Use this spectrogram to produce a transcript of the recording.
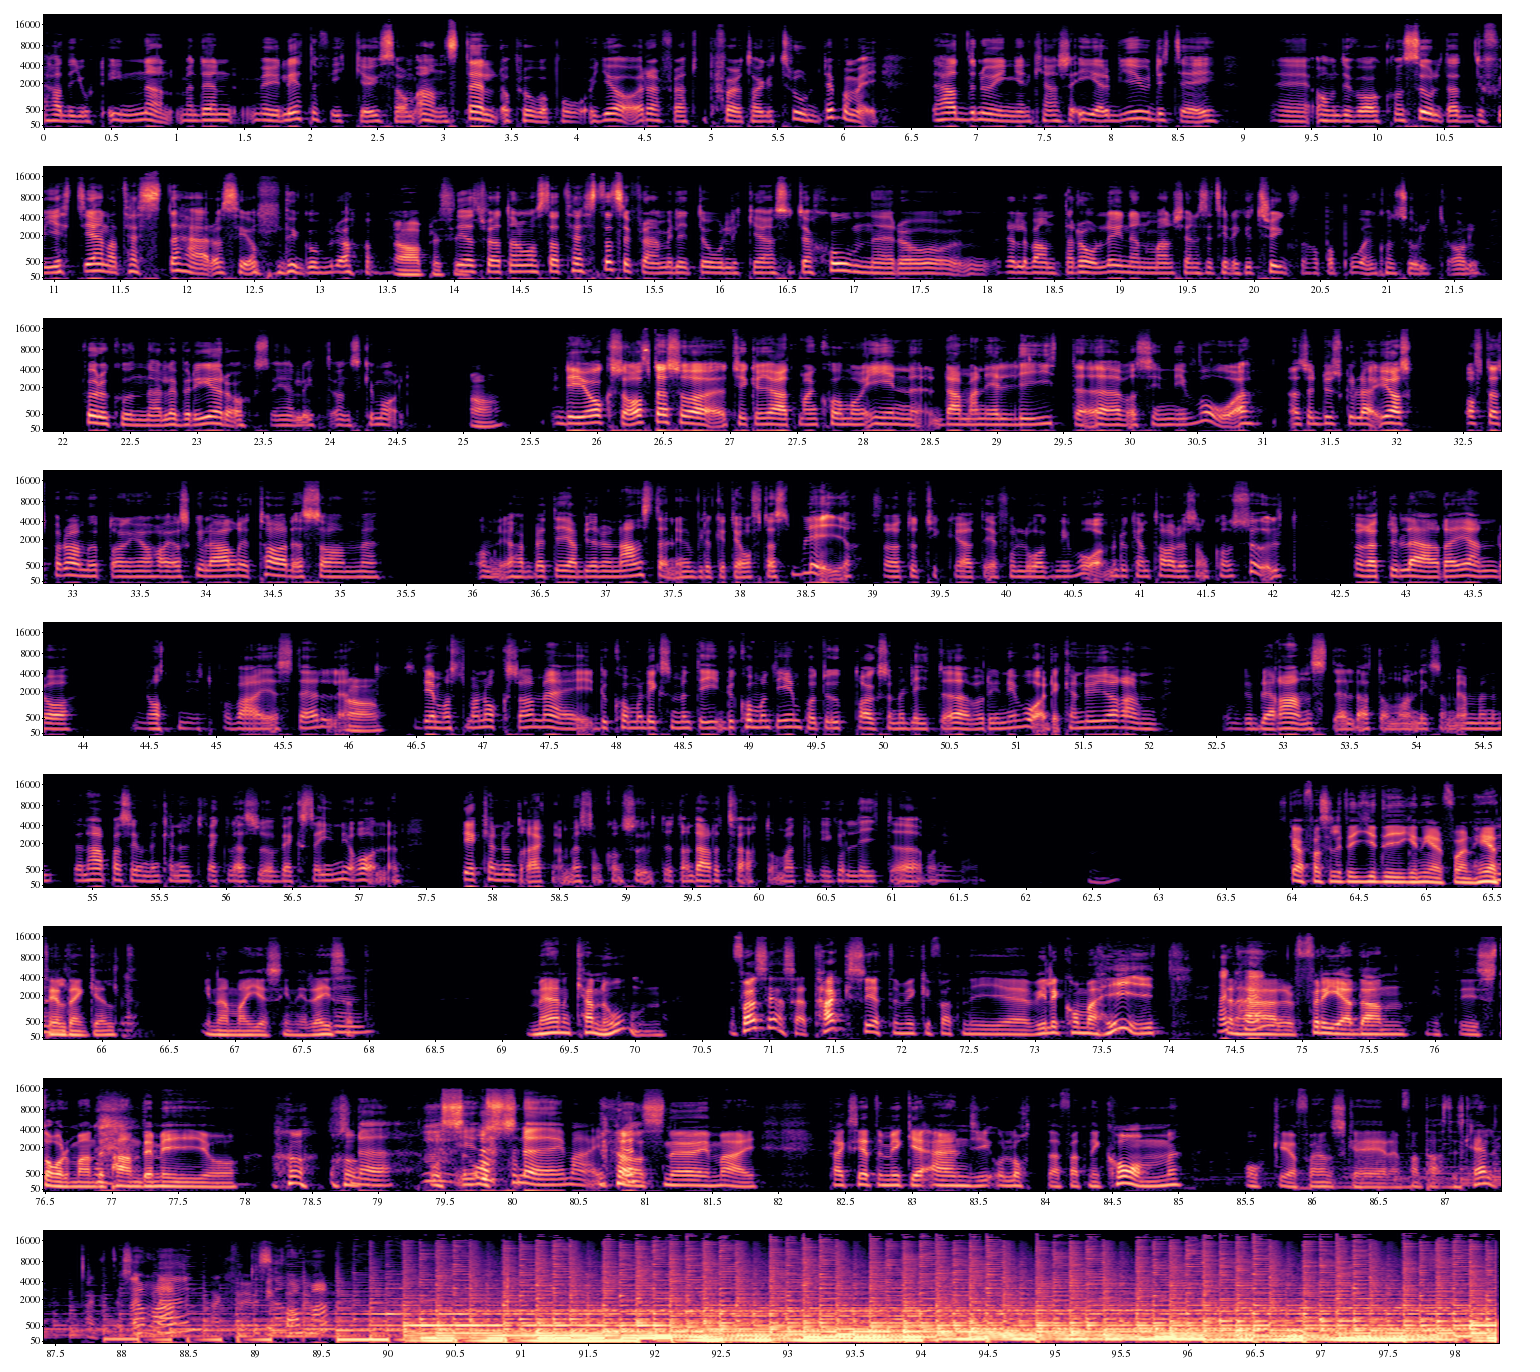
hade gjort innan. Men den möjligheten fick jag ju som anställd att prova på att göra för att företaget trodde på mig. Det hade nog ingen kanske erbjudit dig eh, om du var konsult att du får jättegärna testa här och se om det går bra. Ja, precis. Så jag tror att man måste ha testat sig fram i lite olika situationer och relevanta roller innan man känner sig tillräckligt trygg för att hoppa på en konsultroll för att kunna leverera också enligt önskemål. Ja. Det är ju också ofta så tycker jag att man kommer in där man är lite över sin nivå. Alltså du skulle, jag, oftast på de uppdragen jag har, jag skulle aldrig ta det som om jag har blivit erbjuden en anställning, vilket jag oftast blir, för att då tycker att det är för låg nivå. Men du kan ta det som konsult, för att du lär dig ändå något nytt på varje ställe. Ja. Så det måste man också ha med Du kommer, liksom inte in, du kommer inte in på ett uppdrag som är lite över din nivå. Det kan du göra om, om du blir anställd, att om man liksom, ja, men den här personen kan utvecklas och växa in i rollen. Det kan du inte räkna med som konsult, utan där är det tvärtom att du ligger lite över nivån skaffa sig lite gedigen erfarenhet mm. helt enkelt ja. innan man ger sig in i racet. Mm. Men kanon! Då får jag säga så här, tack så jättemycket för att ni eh, ville komma hit tack den här själv. fredagen mitt i stormande pandemi och, och snö. Och, och, och, snö i maj. Ja, snö i maj. Tack så jättemycket Angie och Lotta för att ni kom och jag får önska er en fantastisk helg. Tack detsamma. Tack för att vi fick komma.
